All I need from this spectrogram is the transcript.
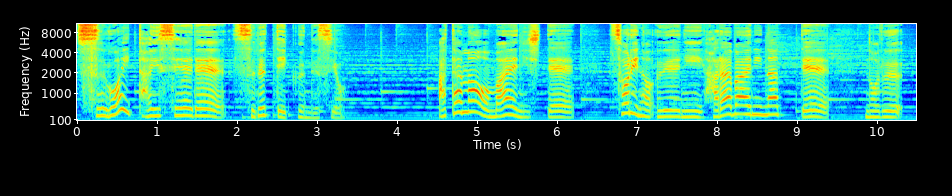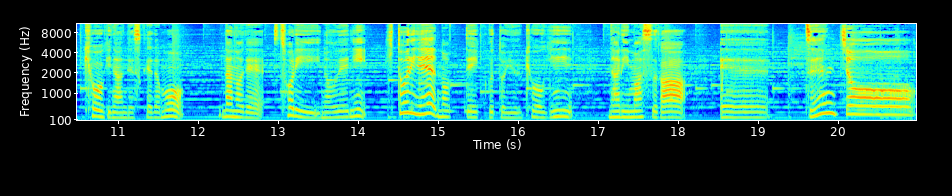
すごい体勢で滑っていくんですよ。頭を前にしてソリの上に腹ばいになって乗る競技なんですけどもなのでソリの上に一人で乗っていくという競技になりますが、えー、全長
